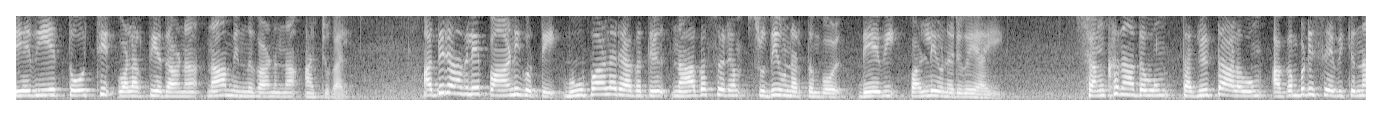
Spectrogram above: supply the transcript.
ദേവിയെ തോറ്റി വളർത്തിയതാണ് നാം ഇന്ന് കാണുന്ന ആറ്റുകാൽ. അതിരാവിലെ പാണികൊട്ടി ഭൂപാളരാഗത്തിൽ നാഗസ്വരം ശ്രുതി ഉണർത്തുമ്പോൾ ദേവി പള്ളി ഉണരുകയായി. ശംഖനാദവും തകിൽത്താളവും അകമ്പടി സേവിക്കുന്ന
